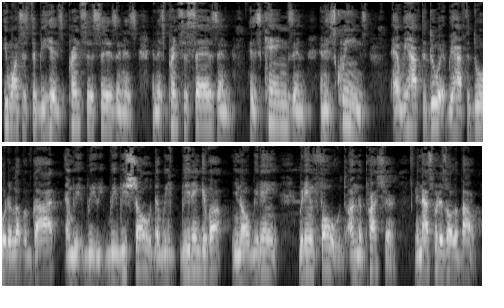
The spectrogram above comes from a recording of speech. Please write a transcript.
He wants us to be his princesses and his, and his princesses and his kings and, and his queens and we have to do it. We have to do it with the love of God, and we we we, we showed that we we didn't give up. You know, we didn't we didn't fold under pressure, and that's what it's all about.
